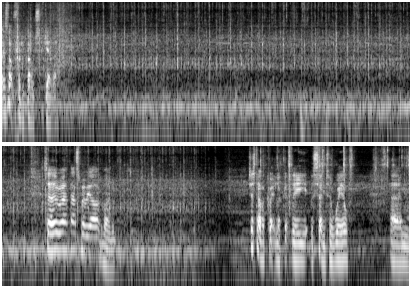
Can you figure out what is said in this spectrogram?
It's not fully bolted together. So uh, that's where we are at the moment. Just have a quick look at the, the centre wheel um,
